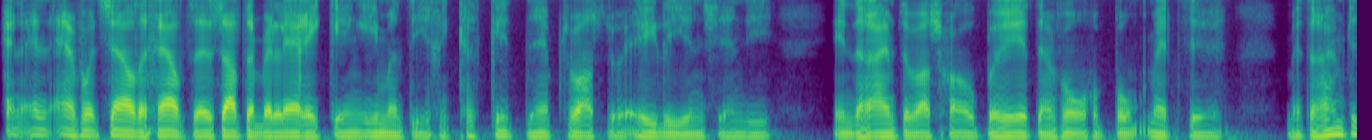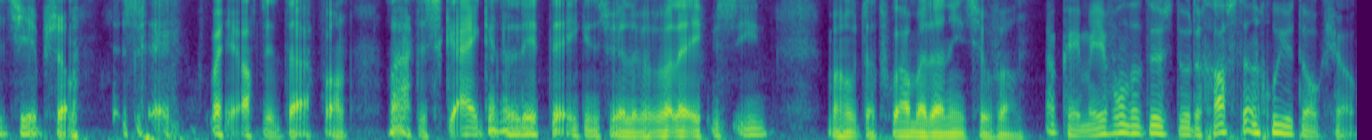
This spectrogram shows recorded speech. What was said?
En, en, en voor hetzelfde geld eh, zat er bij Larry King iemand die gekidnapt was door aliens. En die in de ruimte was geopereerd en volgepompt met, eh, met ruimtechips, zal ik maar zeggen. Maar je altijd daarvan, laat eens kijken, de littekens willen we wel even zien. Maar goed, dat kwam er dan niet zo van. Oké, maar je vond het dus door de gasten een goede talkshow.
